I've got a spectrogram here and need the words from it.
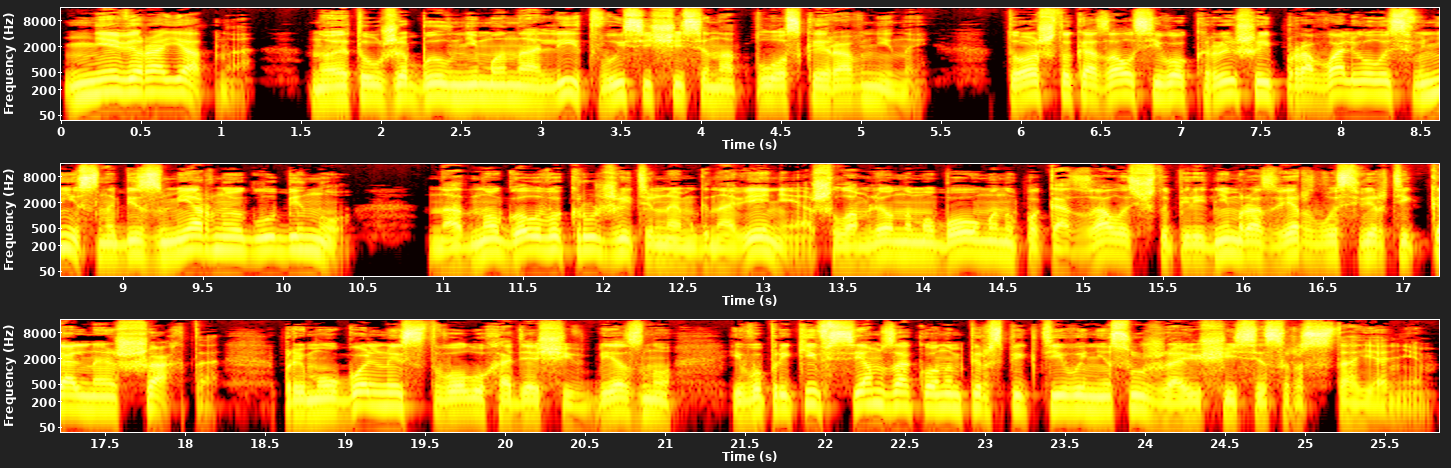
невероятно. Но это уже был не монолит, высящийся над плоской равниной. То, что казалось его крышей, проваливалось вниз на безмерную глубину — на одно головокружительное мгновение ошеломленному Боуману показалось, что перед ним разверзлась вертикальная шахта, прямоугольный ствол, уходящий в бездну, и вопреки всем законам перспективы, не сужающийся с расстоянием.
